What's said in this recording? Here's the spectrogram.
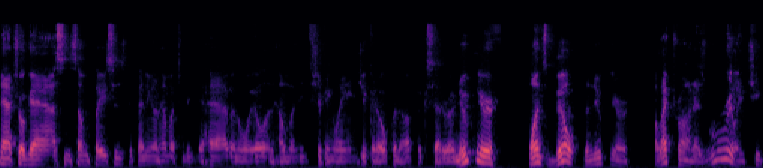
natural gas in some places, depending on how much of it you have, and oil, and how many shipping lanes you can open up, et cetera. Nuclear, once built, the nuclear electron is really cheap.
